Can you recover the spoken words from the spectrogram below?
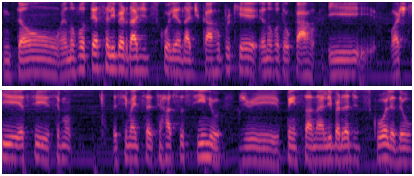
Então, eu não vou ter essa liberdade de escolher andar de carro porque eu não vou ter o carro. E eu acho que esse, esse, esse mindset, esse raciocínio de pensar na liberdade de escolha, de eu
